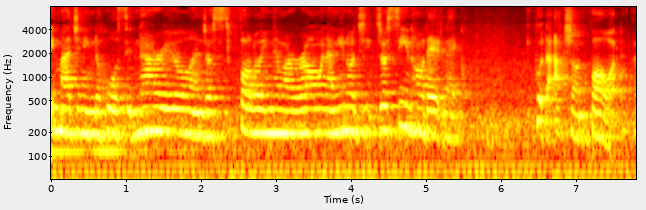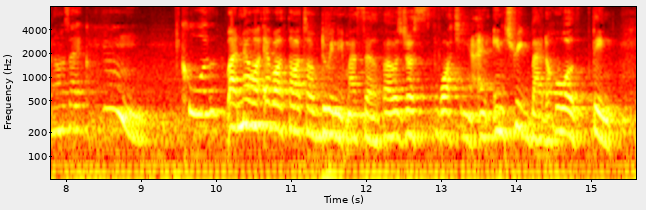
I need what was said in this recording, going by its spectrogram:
imagining the whole scenario and just following them around and you know just seeing how they like put the action forward and i was like hmm cool but i never ever thought of doing it myself i was just watching it and intrigued by the whole thing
